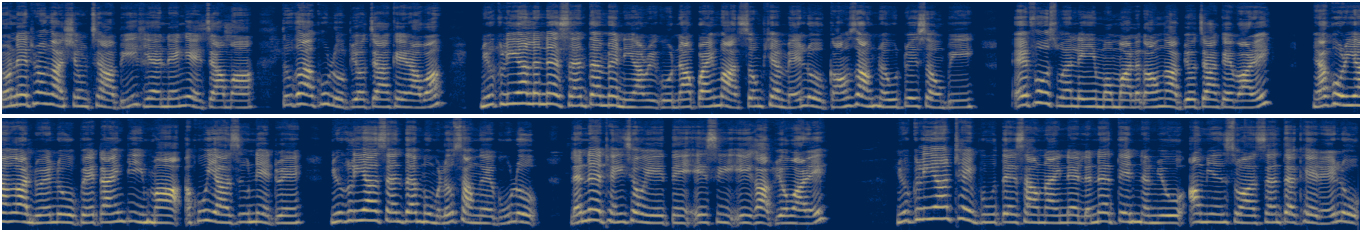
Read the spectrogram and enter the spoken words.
ဒေါ်နယ်ထရန့်ကရှုံချပြီးရန်နှဲငယ်ကြာမှာသူကအခုလိုပြောကြားခဲ့တာပါ။ နျူကလ িয়ার လက်နက်စမ်းသပ်မဲ့နေရာတွေကိုနောက်ပိုင်းမှာဆုံးဖြတ်မယ်လို့ခေါင်းဆောင်နှစ်ဦးတွေ့ဆုံပြီး Air Force One လေယာဉ်ပေါ်မှာ၎င်းကပြောကြားခဲ့ပါတယ်။မြောက်ကိုရီးယားကလွဲလို့ဘယ်တိုင်းပြည်မှအခုရာစုနှစ်အတွင်းနျူကလ িয়ার စမ်းသပ်မှုမလုပ်ဆောင်ခဲ့ဘူးလို့လက်နက်ထိန်းချုပ်ရေးအသင်း ACA ကပြောပါတယ်။နျူကလ িয়ার ထိပ်ဘူးတည်ဆောင်နိုင်တဲ့လက်နက်သစ်နှစ်မျိုးအောင်မြင်စွာစမ်းသပ်ခဲ့တယ်လို့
